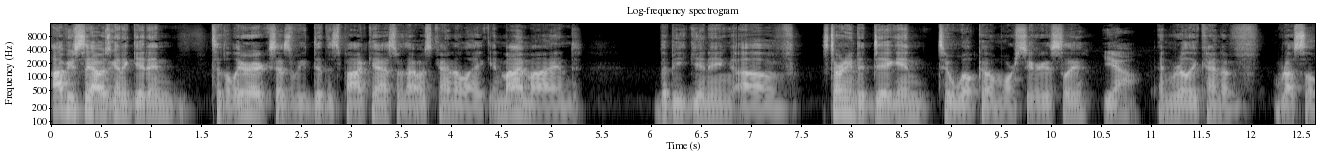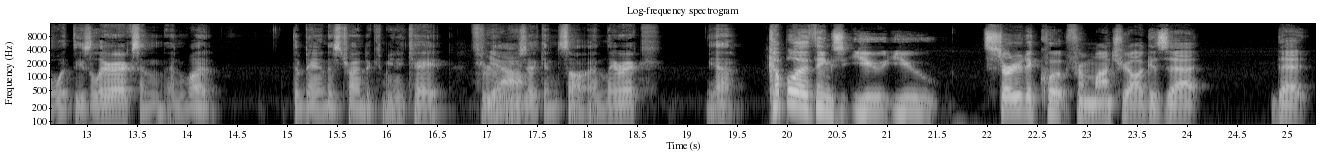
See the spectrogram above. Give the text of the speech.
obviously, I was going to get into the lyrics as we did this podcast. So that was kind of like, in my mind, the beginning of starting to dig into Wilco more seriously Yeah. and really kind of wrestle with these lyrics and, and what the band is trying to communicate through Yeah. music and song and lyric. Yeah. couple other things you you started a quote from Montreal Gazette that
